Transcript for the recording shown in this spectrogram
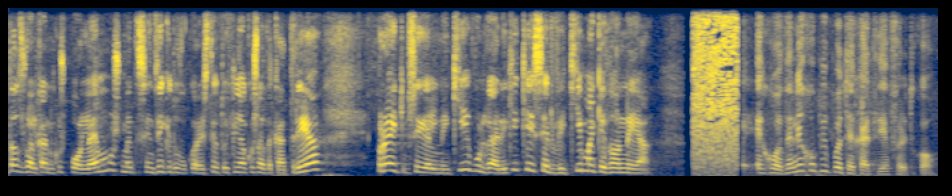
Μετά τους Βαλκανικούς πολέμους, με τη συνθήκη του Βουκουρεστίου το 1913, προέκυψε η ελληνική, η βουλγαρική και η σερβική Μακεδονία. Εγώ δεν έχω πει ποτέ κάτι διαφορετικό.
